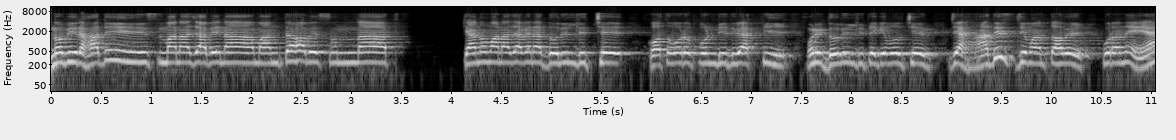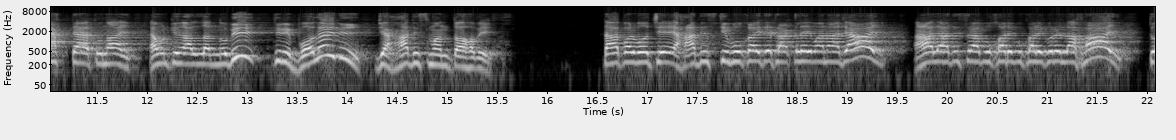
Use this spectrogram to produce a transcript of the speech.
নবীর হাদিস মানা যাবে না মানতে হবে সুন্নাত। কেন মানা যাবে না? দলিল দিচ্ছে কত বড় পণ্ডিত ব্যক্তি, উনি দলিল দিতে গিয়ে বলছেন যে হাদিস যে মানতে হবে, কোরআনে একটা এত নাই, এমনকি আল্লাহ নবী তিনি বলেইনি যে হাদিস মানতে হবে। তারপর বলছে হাদিস কি বুখারিতে থাকলে মানা যায়। আহলে হাদিসরা বুখারি বুখারি করে লাফায় তো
